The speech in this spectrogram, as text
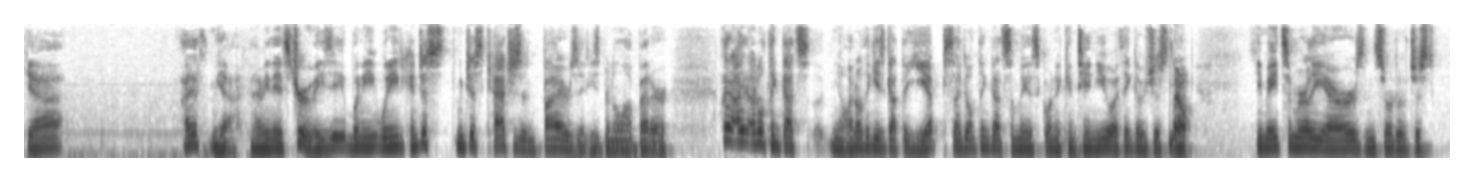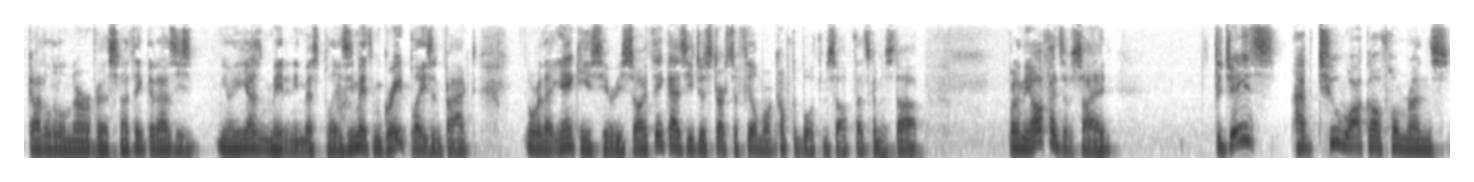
Yeah, I yeah, I mean it's true. He's when he when he can just when he just catches it and fires it, he's been a lot better. I, I don't think that's you know I don't think he's got the yips. I don't think that's something that's going to continue. I think it was just no. like he made some early errors and sort of just got a little nervous. And I think that as he's, you know, he hasn't made any misplays. plays. He made some great plays, in fact, over that Yankees series. So I think as he just starts to feel more comfortable with himself, that's going to stop. But on the offensive side, the Jays have two walk-off home runs,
